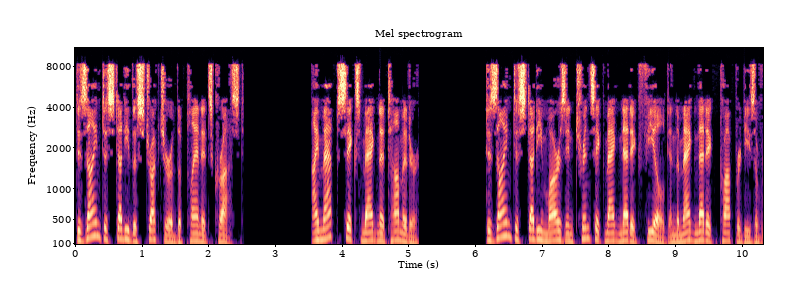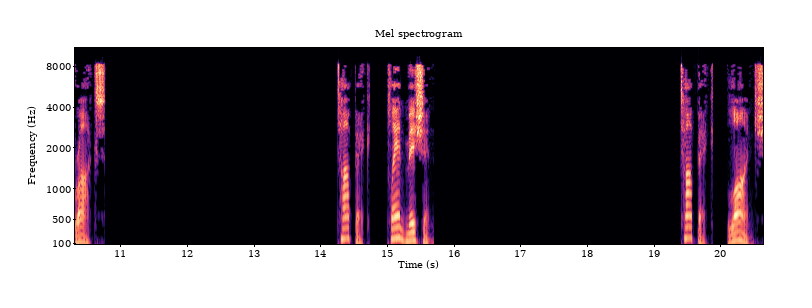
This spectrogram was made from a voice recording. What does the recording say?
Designed to study the structure of the planet's crust. IMAP-6 magnetometer Designed to study Mars' intrinsic magnetic field and the magnetic properties of rocks. Planned mission Launch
